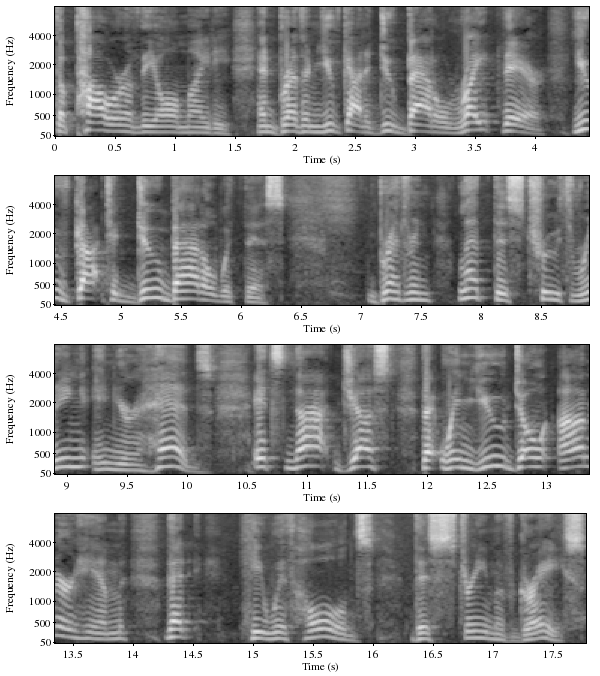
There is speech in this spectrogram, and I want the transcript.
the power of the Almighty. And brethren, you've got to do battle right there. You've got to do battle with this. Brethren, let this truth ring in your heads. It's not just that when you don't honor Him, that He withholds this stream of grace.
